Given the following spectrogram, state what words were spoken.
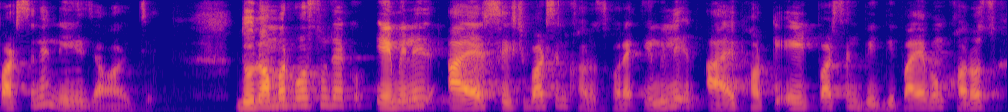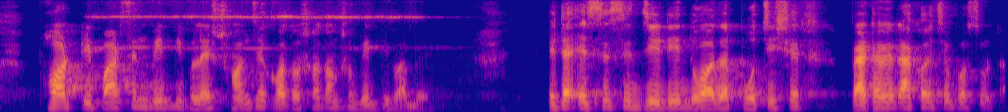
পার্সেন্টে নিয়ে যাওয়া হয়েছে। দু নম্বর প্রশ্ন দেখো এমিলির আয়ের সিক্সটি পার্সেন্ট খরচ করে। এমিলির আয় ফর্টি এইট পার্সেন্ট বৃদ্ধি পায় এবং খরচ ফর্টি পার্সেন্ট বৃদ্ধি পেলে সঞ্চয় কত শতাংশ বৃদ্ধি পাবে? এটা এসএসসি জিডি দু হাজার পঁচিশের প্যাটার্নে রাখা হয়েছে প্রশ্নটা।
